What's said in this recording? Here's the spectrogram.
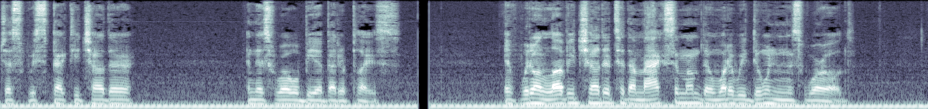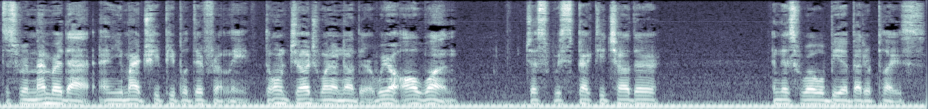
Just respect each other, and this world will be a better place. If we don't love each other to the maximum, then what are we doing in this world? Just remember that, and you might treat people differently. Don't judge one another. We are all one. Just respect each other, and this world will be a better place.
